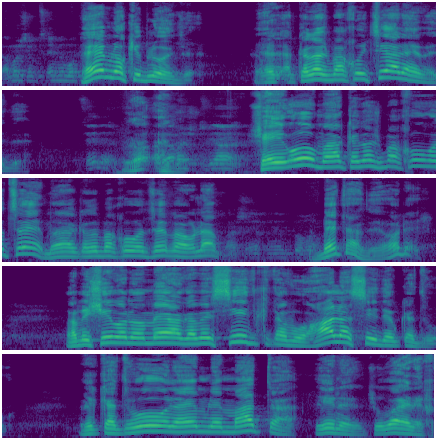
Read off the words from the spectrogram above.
למה שהם צריכים ללמוד הם לא קיבלו את זה. הקדוש ברוך הוא הציע להם את זה. לא. שיראו מה הקדוש ברוך הוא רוצה, מה הקדוש ברוך הוא רוצה מהעולם. מה שייך להם תורה? בטח, זה עונש. רבי שמעון אומר, אגבי סיד כתבו, על הסיד הם כתבו. וכתבו להם למטה, הנה, תשובה אליך,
